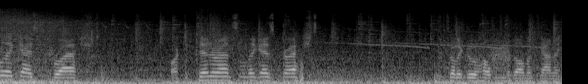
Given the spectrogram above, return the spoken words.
let that guy's crash. Turn around, of that guy's crashed. We've got to go help him with our mechanic.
